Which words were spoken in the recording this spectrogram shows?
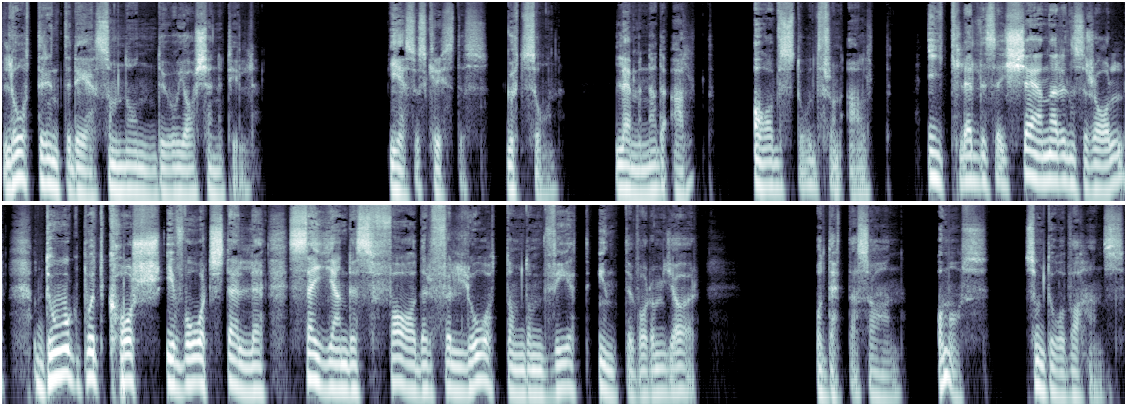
Låter inte det som någon du och jag känner till? Jesus Kristus, Guds son, lämnade allt, avstod från allt iklädde sig tjänarens roll, dog på ett kors i vårt ställe, sägandes Fader förlåt dem, de vet inte vad de gör. Och detta sa han om oss, som då var hans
